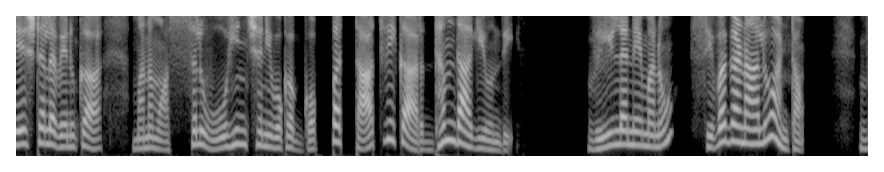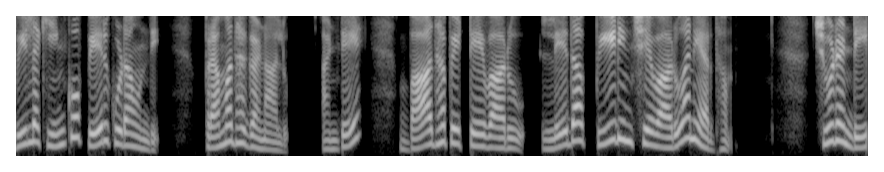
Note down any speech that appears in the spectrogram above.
చేష్టల వెనుక మనం అస్సలు ఊహించని ఒక గొప్ప తాత్విక అర్థం దాగి ఉంది. వీళ్ళనే మనం శివగణాలు అంటాం. వీళ్ళకి ఇంకో పేరు కూడా ఉంది. ప్రమథగణాలు అంటే బాధపెట్టేవారు లేదా పీడించేవారు అని అర్థం. చూడండి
